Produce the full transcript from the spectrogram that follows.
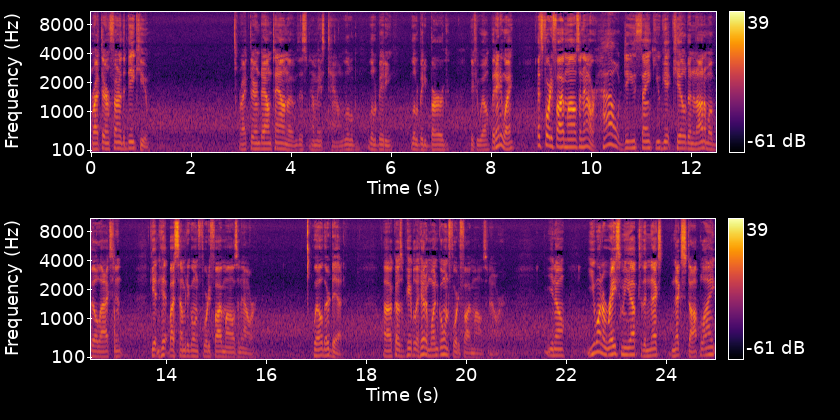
Right there in front of the DQ right there in downtown of this. I mean, it's town, little little bitty, little bitty burg, if you will. But anyway, that's 45 miles an hour. How do you think you get killed in an automobile accident, getting hit by somebody going 45 miles an hour? Well, they're dead because uh, the people that hit them wasn't going 45 miles an hour. You know, you want to race me up to the next next stoplight?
